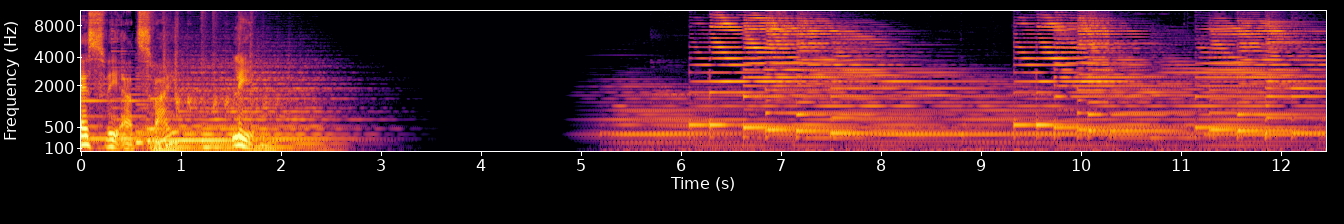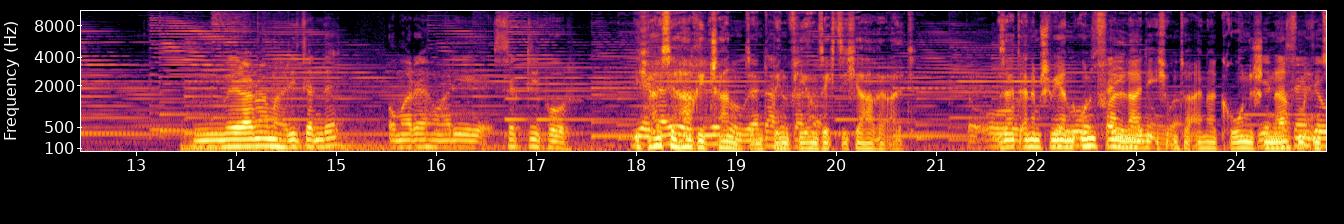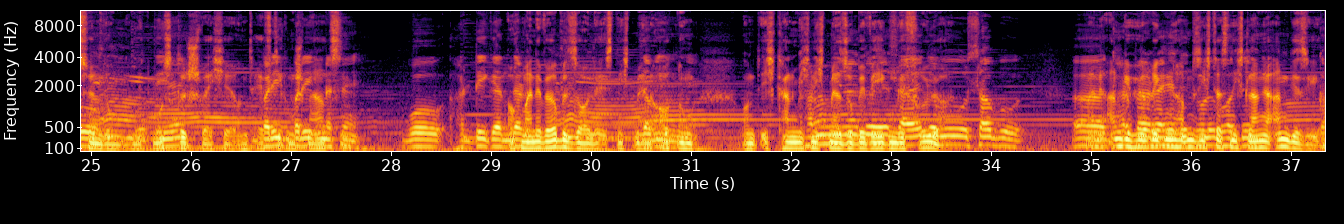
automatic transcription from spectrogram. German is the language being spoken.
SWR 2 Leben. Ich heiße Hari Chand und bin 64 Jahre alt. Seit einem schweren Unfall leide ich unter einer chronischen Nervenentzündung mit Muskelschwäche und heftigen Schmerzen. Auch meine Wirbelsäule ist nicht mehr in Ordnung und ich kann mich nicht mehr so bewegen wie früher. Meine Angehörigen haben sich das nicht lange angesehen.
